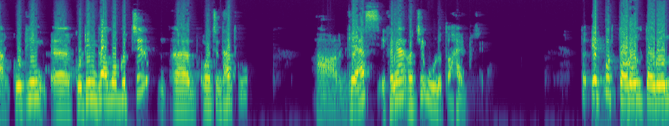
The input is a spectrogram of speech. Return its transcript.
আর কঠিন কঠিন দ্রাবক হচ্ছে হচ্ছে ধাতু। আর গ্যাস এখানে হচ্ছে মূলত হাইড্রোজেন। তো এরপর তরল তরল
